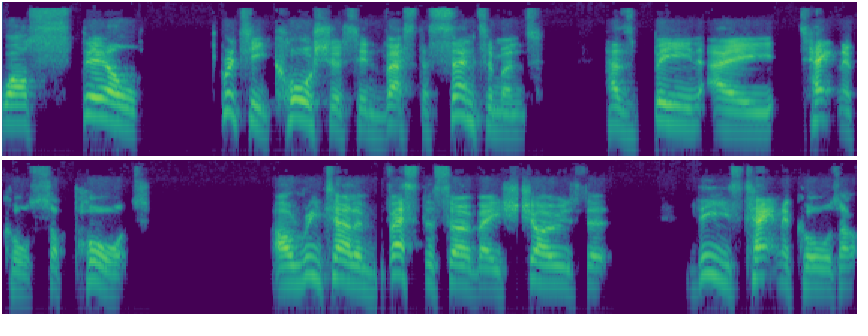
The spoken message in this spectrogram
while still pretty cautious investor sentiment, has been a technical support. Our retail investor survey shows that these technicals are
